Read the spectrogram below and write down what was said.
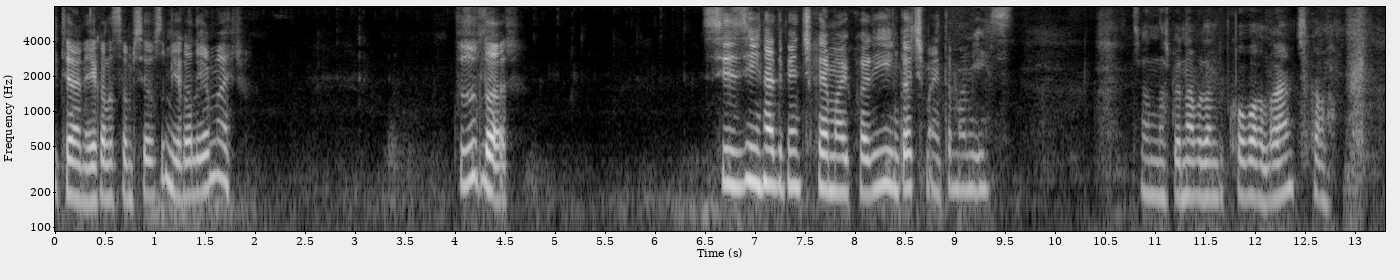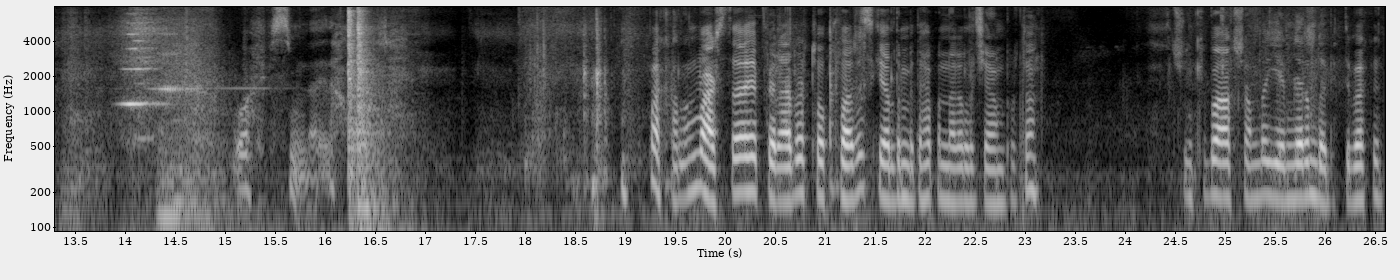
Bir tane yakalasam sevsem yakalayamayız. Kuzular. Siz yiyin hadi ben çıkayım yukarı yiyin kaçmayın tamam yiyin. Canlar ben buradan bir kova alayım çıkalım. Oh bismillahirrahmanirrahim. Bakalım varsa hep beraber toplarız. Geldim bir daha bunları alacağım buradan. Çünkü bu akşam da yemlerim de bitti bakın.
